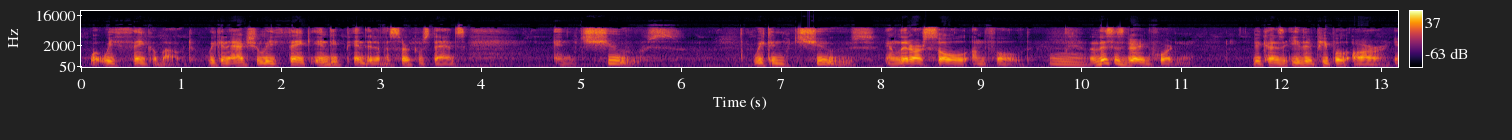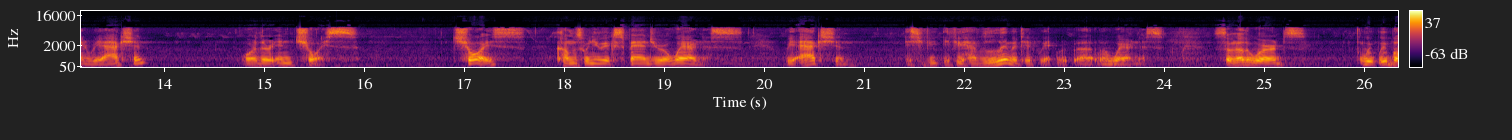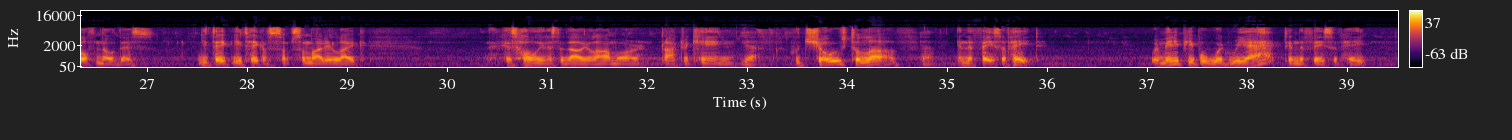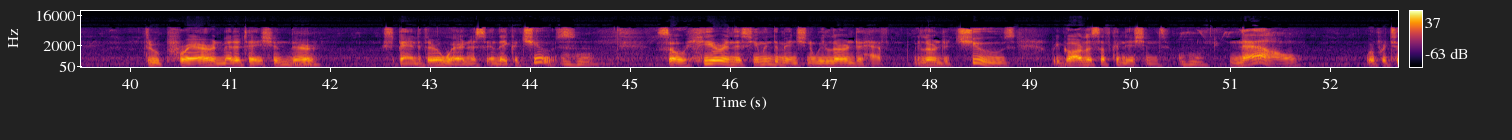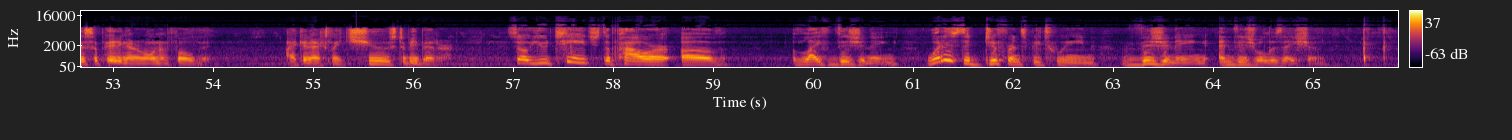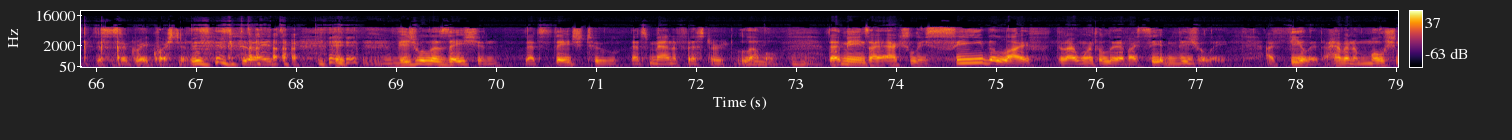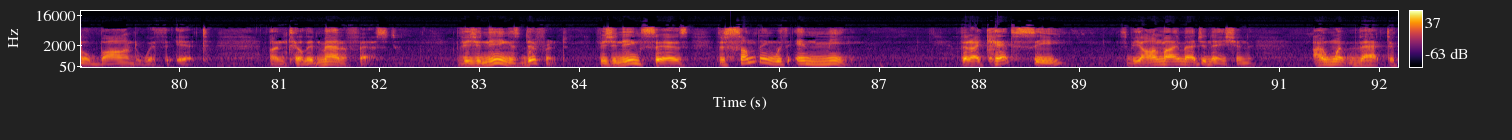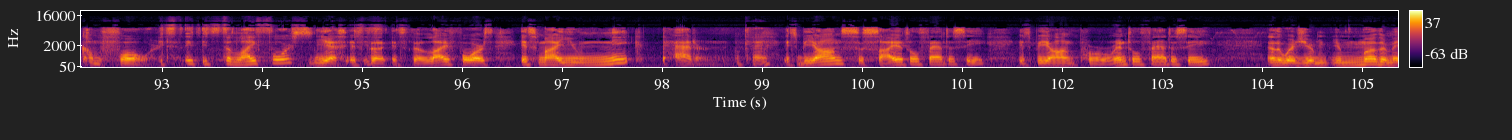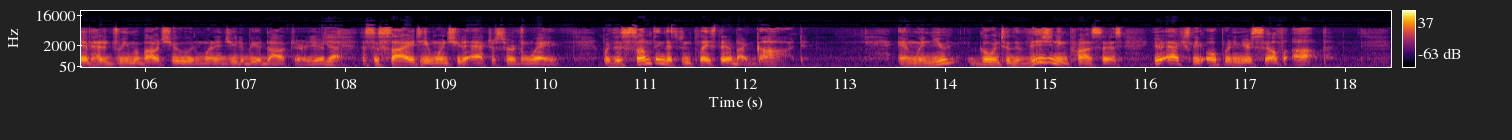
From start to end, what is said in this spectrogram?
what we think about. We can actually think independent of a circumstance and choose. We can choose and let our soul unfold. Mm. And this is very important because either people are in reaction or they're in choice. Choice comes when you expand your awareness. Reaction is if you, if you have limited uh, awareness. So, in other words, we, we both know this. You take you take of some, somebody like His Holiness the Dalai Lama or Dr. King, Yeah. who chose to love Yeah. in the face of hate. Where many people would react in the face of hate through prayer and meditation, they expanded their awareness and they could choose. So here in this human dimension, we learn to have we learn to choose regardless of conditions. Mm-hmm. Now we're participating in our own unfoldment. I can actually choose to be better. So you teach the power of life visioning. What is the difference between visioning and visualization? This is a great question. This is good. Okay, Visualization, that's stage two, that's manifester level. Mm-hmm. That means I actually see the life that I want to live. I see it visually. I feel it. I have an emotional bond with it until it manifests. Visioning is different. Visioning says there's something within me that I can't see, it's beyond my imagination. I want that to come forward. It's it, it's the life force. Yes, it's the it's the life force. It's my unique pattern. Okay. It's beyond societal fantasy. It's beyond parental fantasy. In other words, your, your mother may have had a dream about you and wanted you to be a doctor. Your, Yeah. The society wants you to act a certain way. But there's something that's been placed there by God. And when you go into the visioning process, you're actually opening yourself up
